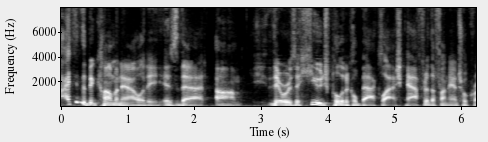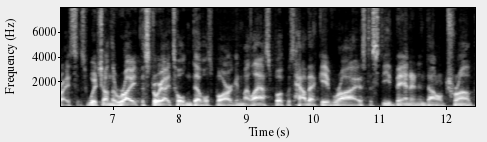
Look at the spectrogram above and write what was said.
I think the big commonality is that um, there was a huge political backlash after the financial crisis, which on the right, the story I told in Devil's Bargain, in my last book, was how that gave rise to Steve Bannon and Donald Trump.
